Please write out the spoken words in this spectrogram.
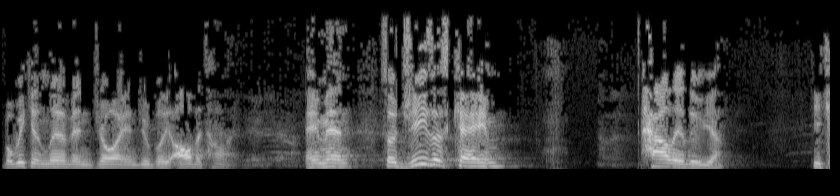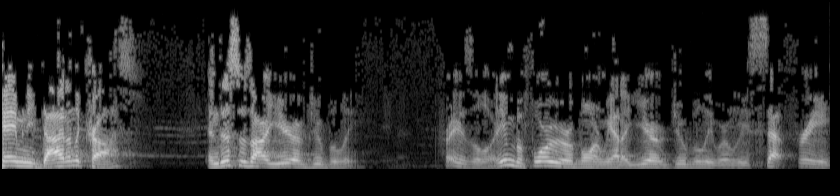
but we can live in joy and jubilee all the time. Amen. So Jesus came, hallelujah. He came and he died on the cross, and this was our year of jubilee. Praise the Lord. Even before we were born, we had a year of jubilee where we set free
